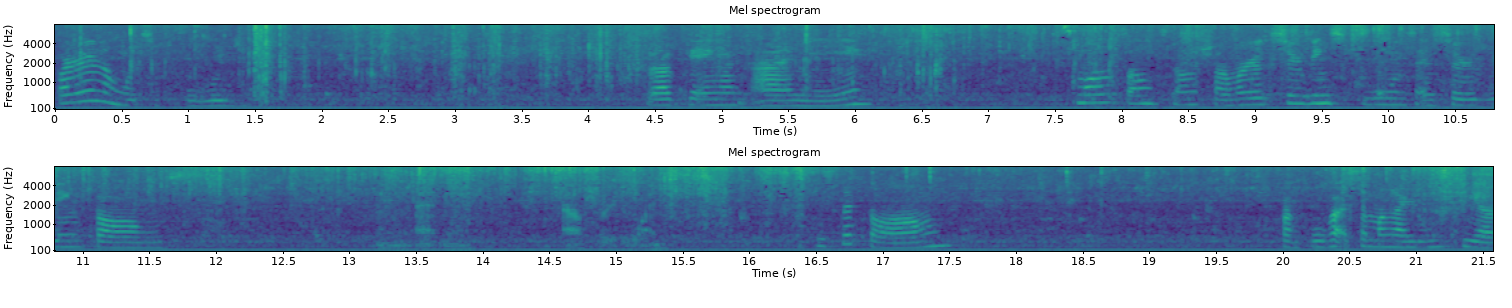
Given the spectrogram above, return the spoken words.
Para lang with sa food. 12 kaingon ani. Small tongs lang siya. Marag serving spoons and serving tongs. And, ano. I'll one. This is the tong. Pangkuha sa mga lumpia.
